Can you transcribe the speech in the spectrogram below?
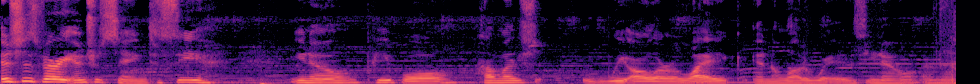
it's just very interesting to see, you know, people, how much we all are alike in a lot of ways, you know, and then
